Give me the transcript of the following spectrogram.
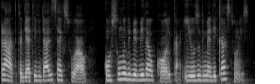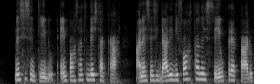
prática de atividade sexual, consumo de bebida alcoólica e uso de medicações. Nesse sentido, é importante destacar a necessidade de fortalecer o preparo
